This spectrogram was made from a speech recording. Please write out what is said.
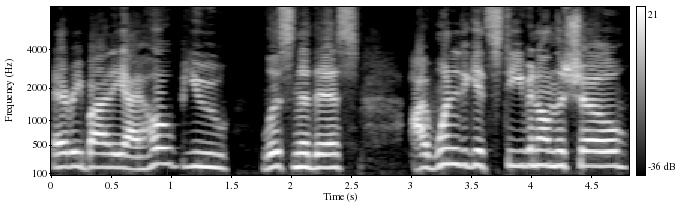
Everybody, I hope you listen to this. I wanted to get Stephen on the show.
